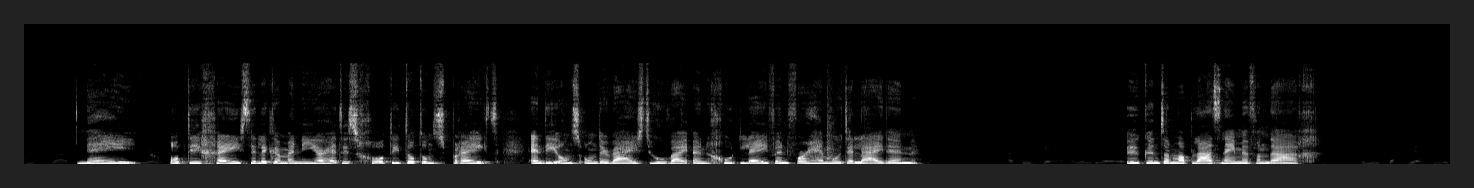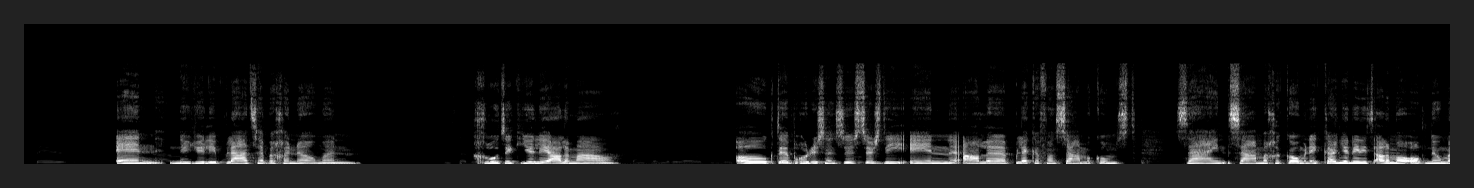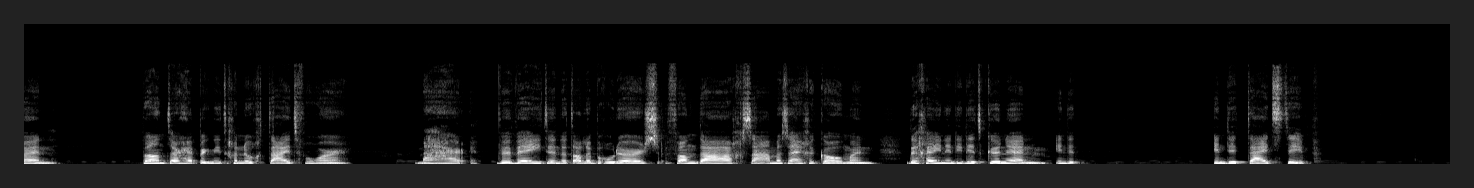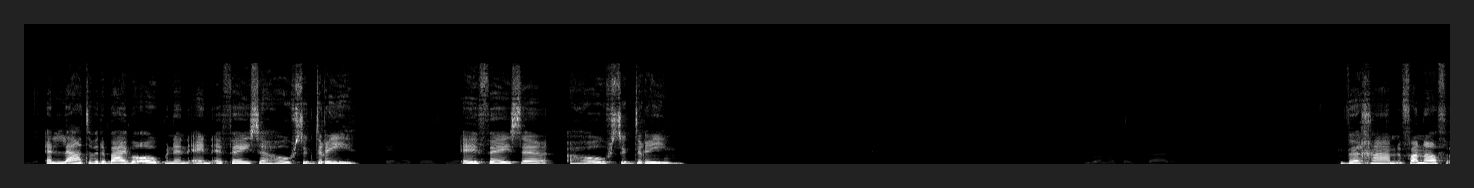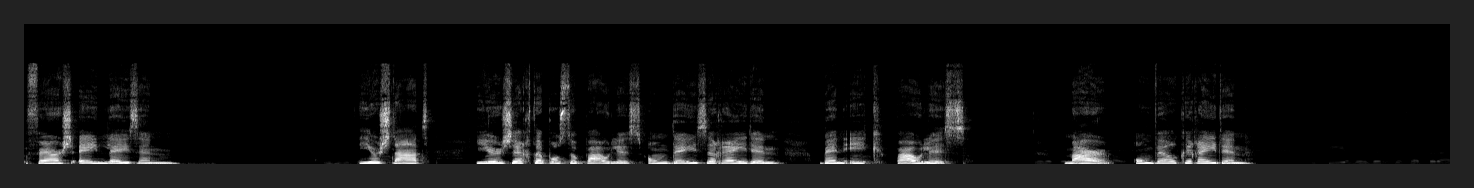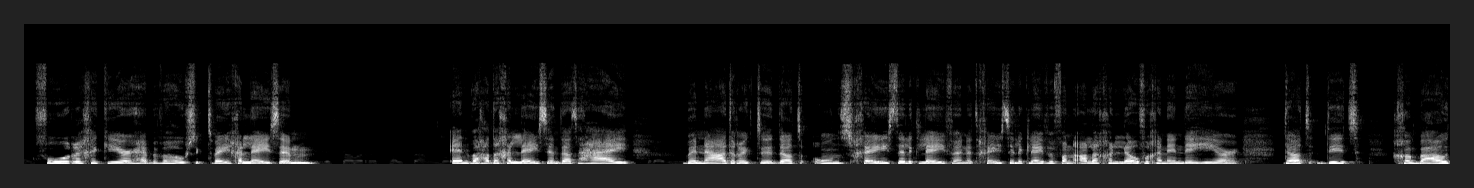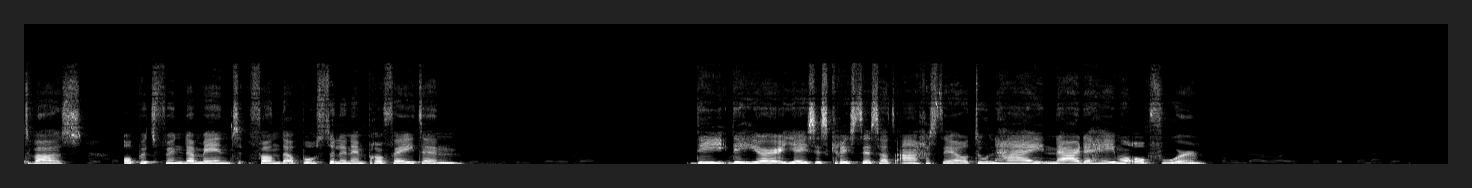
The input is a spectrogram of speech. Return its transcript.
Nee, op die geestelijke manier. Het is God die tot ons spreekt en die ons onderwijst hoe wij een goed leven voor Hem moeten leiden. U kunt allemaal plaatsnemen vandaag. En nu jullie plaats hebben genomen, groet ik jullie allemaal. Ook de broeders en zusters die in alle plekken van samenkomst zijn samengekomen. Ik kan jullie niet allemaal opnoemen, want daar heb ik niet genoeg tijd voor. Maar we weten dat alle broeders vandaag samen zijn gekomen. Degenen die dit kunnen in dit, in dit tijdstip. En laten we de Bijbel openen in Efeze hoofdstuk 3. Efeze hoofdstuk 3. We gaan vanaf vers 1 lezen. Hier staat: Hier zegt de apostel Paulus: Om deze reden ben ik Paulus. Maar om welke reden? Vorige keer hebben we hoofdstuk 2 gelezen. En we hadden gelezen dat hij benadrukte dat ons geestelijk leven, het geestelijk leven van alle gelovigen in de Heer, dat dit gebouwd was op het fundament van de apostelen en profeten, die de Heer Jezus Christus had aangesteld toen hij naar de hemel opvoer.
